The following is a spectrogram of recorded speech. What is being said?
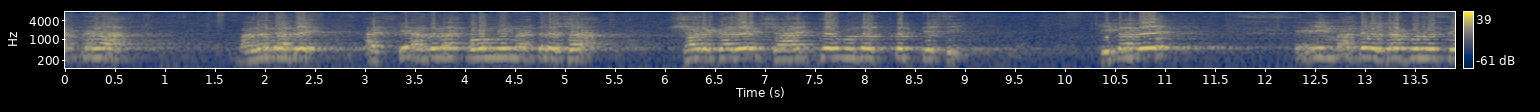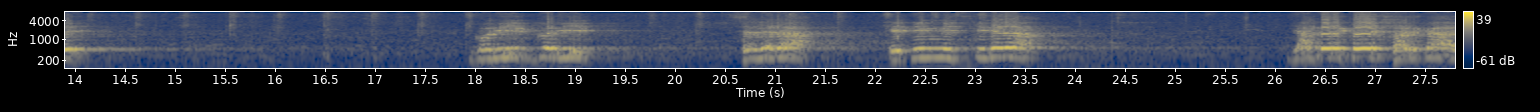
আপনারা ভালোভাবে আজকে আমরা কৌমি মাদ্রাসা সরকারের সাহায্য মদত করতেছি, কীভাবে এই মাদ্রাসাগুলোতে গরিব গরিব ছেলেরা, এতিম মিসকিনেরা যাদেরকে সরকার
